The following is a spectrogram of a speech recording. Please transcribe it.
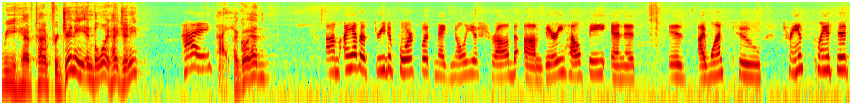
we have time for Jenny in Beloit. Hi, Jenny. Hi. Hi. Hi, go ahead. Um, I have a three to four foot magnolia shrub, um, very healthy, and it is. I want to transplant it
